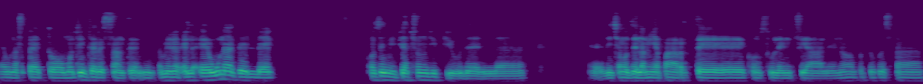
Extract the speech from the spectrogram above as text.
è un, aspetto molto interessante. È, una delle cose che mi piacciono di più del, eh, diciamo, della mia parte consulenziale, no? Proprio questa,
